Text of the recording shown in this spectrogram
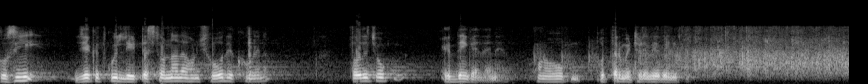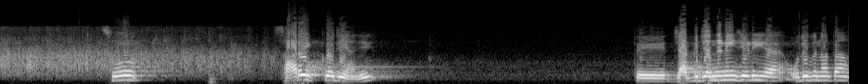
ਤੁਸੀਂ ਜੇ ਕੋਈ ਲੇਟੈਸਟ ਉਹਨਾਂ ਦਾ ਹੁਣ ਸ਼ੋਅ ਦੇਖੋਗੇ ਨਾ, ਤਾਂ ਉਹਦੇ ਚੋਂ ਇਦਾਂ ਹੀ ਕਹਿੰਦੇ ਨੇ, ਹੁਣ ਉਹ ਪੁੱਤਰ ਮਿੱਠੜੇ ਦੇ ਨਹੀਂ ਸੋ ਸਾਰੇ ਇੱਕੋ ਜਿਹੇ ਆ ਜੀ। ਤੇ ਜੱਗ ਜਨਣੀ ਜਿਹੜੀ ਹੈ, ਉਹਦੇ ਬਿਨਾ ਤਾਂ,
